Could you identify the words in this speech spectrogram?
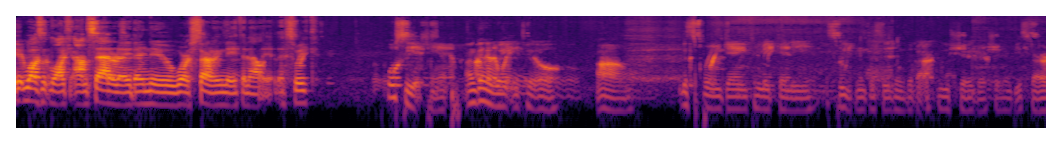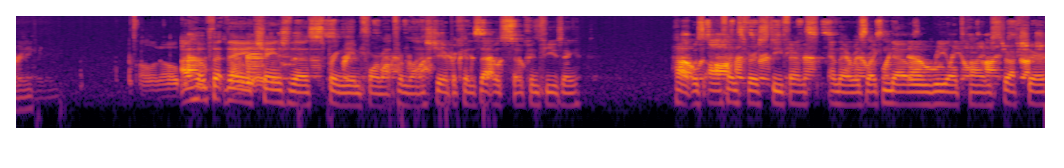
It wasn't like on Saturday they knew we're starting Nathan Elliott this week. We'll see at camp. I'm gonna wait until um, the spring game to make any sweeping decisions about who should or shouldn't be starting. All in all, I hope that they change the spring game format from last year because that was so confusing. How it was offense versus defense, and there was like no real time structure,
